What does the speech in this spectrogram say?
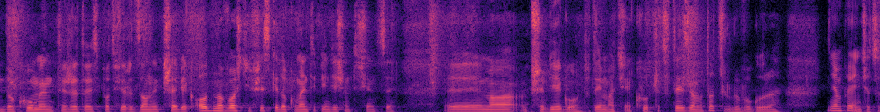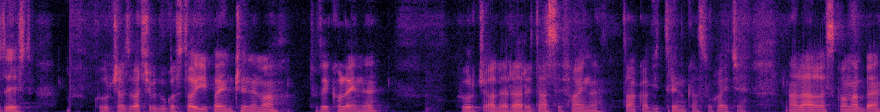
dokument, że to jest potwierdzony przebieg od nowości. Wszystkie dokumenty 50 tysięcy y, ma przebiegu. Tutaj macie, kurczę, co to jest za motocykl w ogóle? Nie mam pojęcia, co to jest. Kurczę, zobaczcie, jak długo stoi. Pajęczyny ma. Tutaj kolejny. Kurczę, ale rarytasy fajne. Taka witrynka, słuchajcie. No ale, ale Skona B.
